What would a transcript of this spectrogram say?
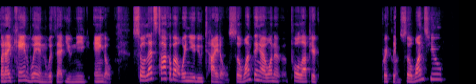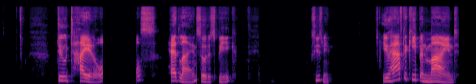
but I can win with that unique angle. So let's talk about when you do titles. So one thing I want to pull up here quickly. So once you do titles, headlines, so to speak, excuse me, you have to keep in mind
